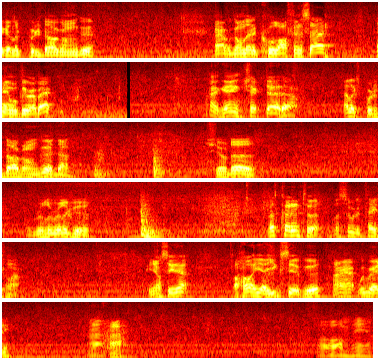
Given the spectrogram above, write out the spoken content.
Think it looked pretty doggone good. Alright, we're gonna let it cool off inside and we'll be right back. Alright gang, check that out. That looks pretty doggone good, doesn't it? Sure does. Really, really good. Let's cut into it. Let's see what it tastes like. Can y'all see that? Oh yeah, you can see it good. Alright, we're ready. Aha. Oh man.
